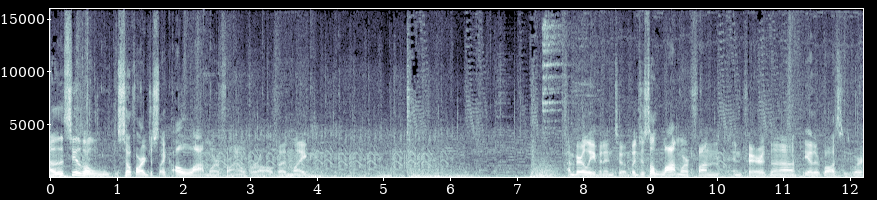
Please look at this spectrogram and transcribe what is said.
Know. This feels a, so far just like a lot more fun overall than like. I'm barely even into it, but just a lot more fun and fair than uh, the other bosses were.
